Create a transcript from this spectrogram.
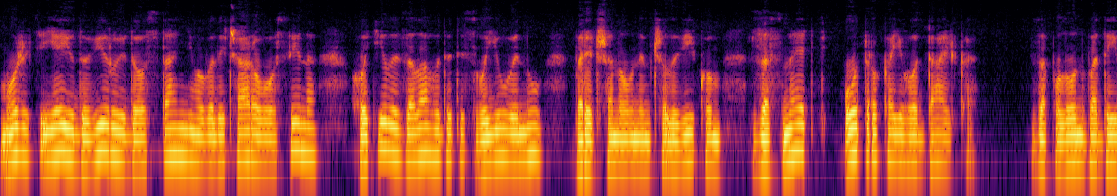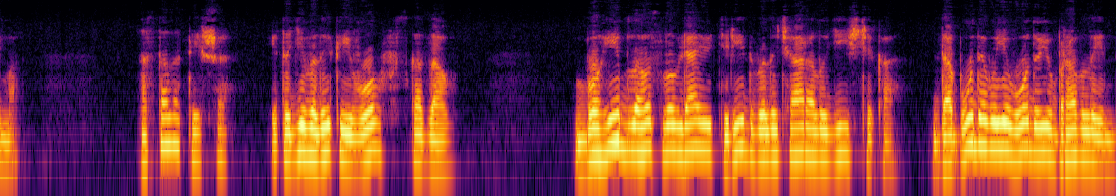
Може, тією довірою до останнього величарового сина хотіли залагодити свою вину перед шановним чоловіком за смерть отрока його далька, за полон Вадима. Настала тиша. І тоді Великий Волф сказав Боги благословляють рід величара лодійщика, да буде воєводою бравлин.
